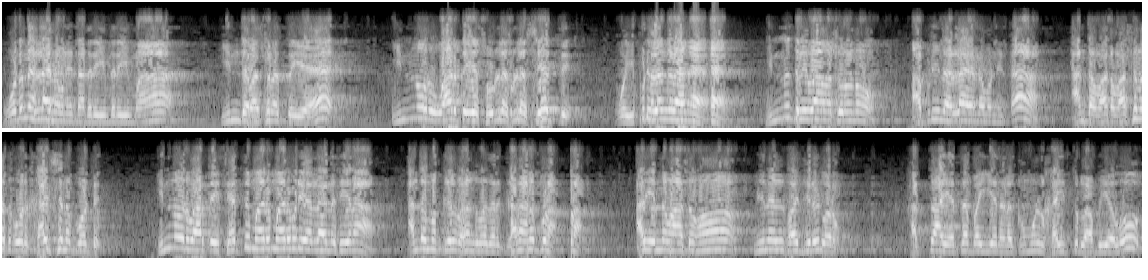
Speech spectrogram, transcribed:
உடனே எல்லாம் என்ன பண்ணிட்டா தெரியும் தெரியுமா? இந்த வசனத்தைய இன்னொரு வார்த்தையை சொல்ல சொல்ல சேர்த்து ஓ இப்படி விளங்குறாங்க. இன்னும் தெளிவாக சொல்லணும். அப்படின்னு எல்லாம் என்ன பண்ணிட்டா அந்த வசனத்துக்கு ஒரு கல்சனை போட்டு இன்னொரு வார்த்தையை சேர்த்து மறு மறுபடியும் எல்லாம் என்ன செய்யறான்? அந்த மக்கள் வழங்குவதற்காக அனுப்புறான். அனுப்புறான். அது என்ன வாசகம்? மினல் பஜ்ரு வரும். ஹத்தா எத்தபைய நடக்குமுல் ஹைத்துல் அபியவு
